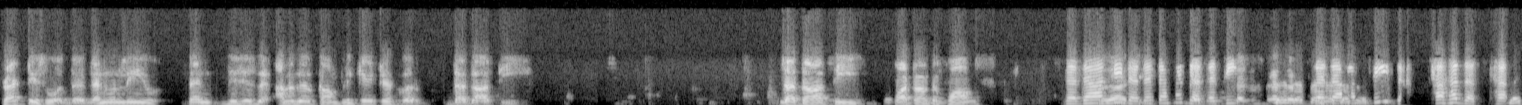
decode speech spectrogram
Practice what the, then only you, then this is the another complicated verb. Dadati. Dadati. What are the forms? Dadati dadatah dadati. Dadati dattah dattha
